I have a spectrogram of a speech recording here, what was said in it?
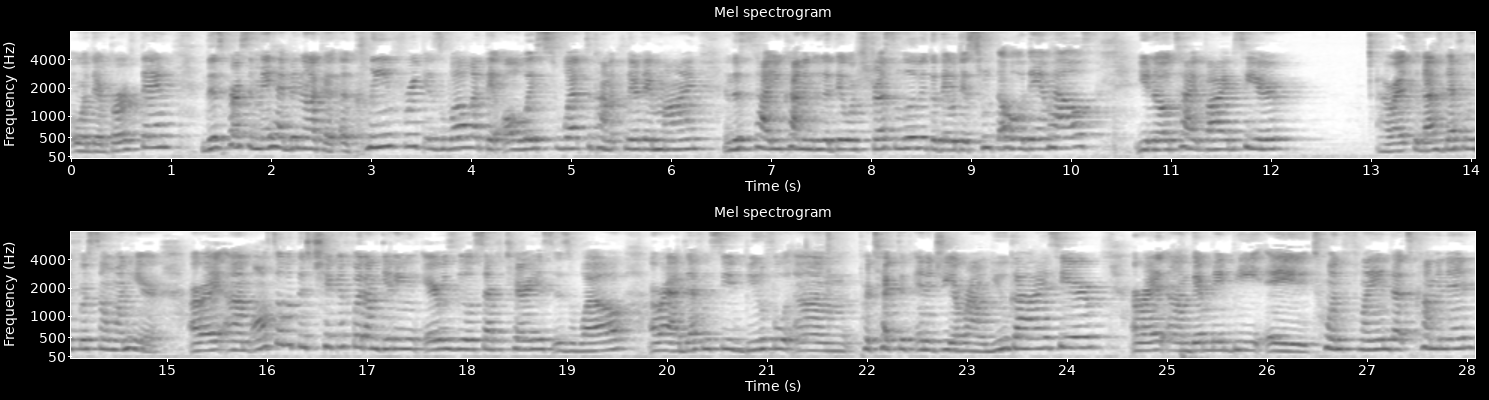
or their birthday. This person may have been like a, a clean freak as well like they always swept to kind of clear their mind. And this is how you kind of knew that they were stressed a little bit because they would just sweep the whole damn house you know type vibes here all right, so that's definitely for someone here. All right, um, also with this chicken foot, I'm getting Aries, Leo, Sagittarius as well. All right, I definitely see beautiful um, protective energy around you guys here. All right, um, there may be a twin flame that's coming in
